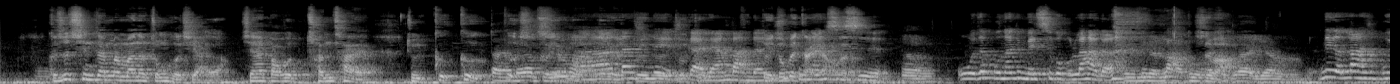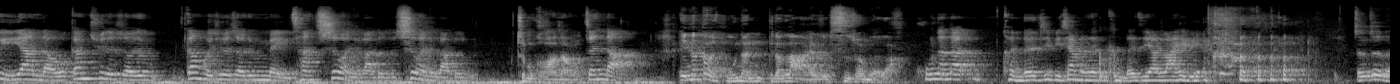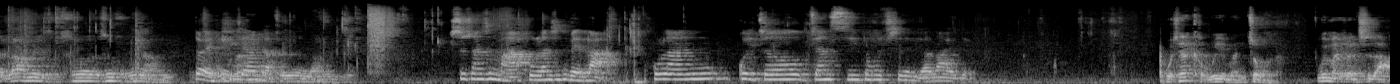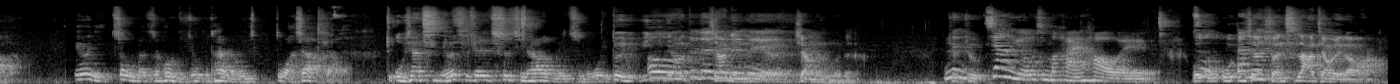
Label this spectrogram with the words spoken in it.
可是现在慢慢的综合起来了，现在包括川菜，就各各各式各样的，啊对，但是那也是改良版的，对，都被改良了。是。嗯，我在湖南就没吃过不辣的。所以那个辣度还是吧不太一样。那个辣是不一样的。我刚去的时候就，刚回去的时候就每餐吃完就拉肚子，吃完就拉肚子，这么夸张？真的。哎，那到底湖南比较辣还是四川比较辣？湖南的肯德基比厦门的肯德基要辣一点，真正的辣妹子说的是湖南，对是是这样的真正的辣妹子。四川是麻，湖南是特别辣，湖南、贵州、江西都会吃的比较辣一点。我现在口味也蛮重的，我也蛮喜欢吃辣的。因为你重了之后，你就不太容易往下调。我现在吃你会觉得吃其他的没什么味道。对，一定要加点那个酱什么的。那就酱油什么还好哎，我我我我现在喜欢吃辣椒，你知道吗？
